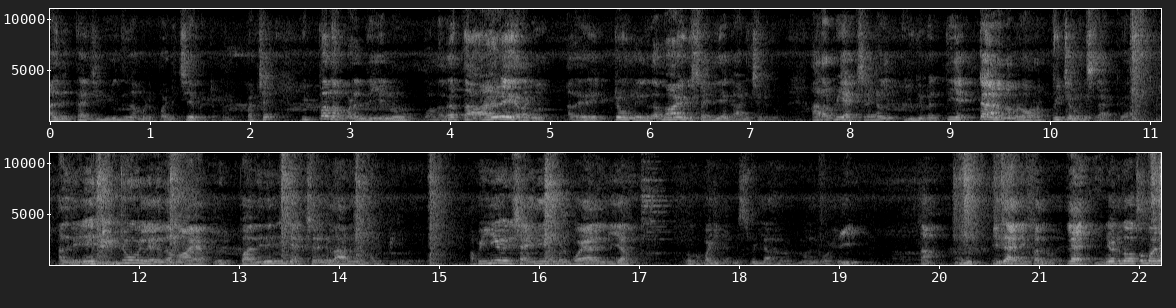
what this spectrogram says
അതിന് തജ്വീദ് നമ്മൾ പഠിച്ചേ പറ്റത്തുള്ളൂ. പക്ഷേ ഇപ്പം നമ്മൾ എന്ത് ചെയ്യുന്നു? വളരെ താഴെ ഇറങ്ങി. അത് ഏറ്റവും ലളിതമായ ഒരു ശൈലിയെ കാണിച്ചിരുന്നു അറബി അക്ഷരങ്ങൾ ഇരുപത്തിയെട്ടാണ് നമ്മൾ ഉറപ്പിച്ച് മനസ്സിലാക്കുക. അതിൽ ഏറ്റവും ലളിതമായ ഒരു പതിനഞ്ച് അക്ഷരങ്ങളാണ് ഞാൻ പഠിപ്പിക്കുന്നത്. അപ്പോൾ ഈ ഒരു ശൈലി നമ്മൾ പോയാൽ എന്ത് ചെയ്യാം? നമുക്ക് പഠിക്കാം. ബിസ്മില്ലാഹി റഹ്മാൻ റഹീം. ആ ഇത് അലിഫ് എന്ന് പറയും അല്ലേ? ഇങ്ങോട്ട് നോക്കുമ്പോൾ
